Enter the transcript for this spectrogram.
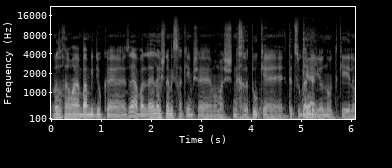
לא זוכר מה בא בדיוק אה, זה, אבל אלה היו שני משחקים שממש נחרטו כתצוגת כן. עליונות, כאילו.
